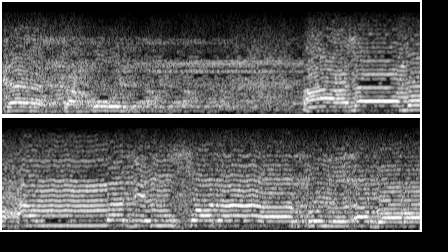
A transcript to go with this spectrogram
كانت تقول على محمد صلاة الأبرار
